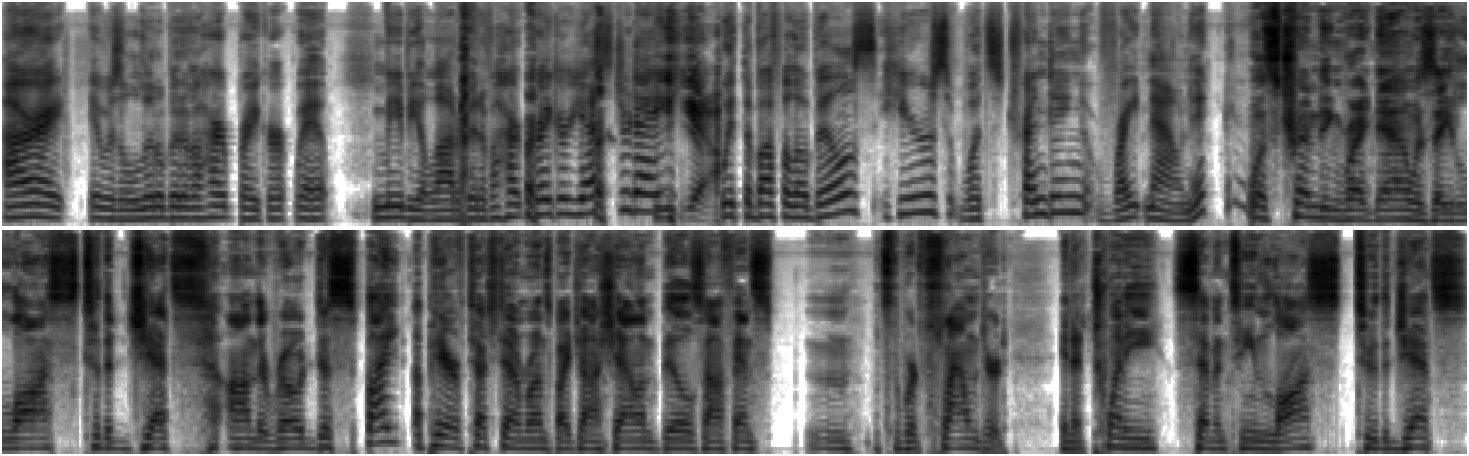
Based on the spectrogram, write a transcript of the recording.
All right. It was a little bit of a heartbreaker. Well, maybe a lot of bit of a heartbreaker yesterday Yeah. with the Buffalo Bills. Here's what's trending right now, Nick. What's trending right now is a loss to the Jets on the road, despite a pair of touchdown runs by Josh Allen. Bills offense, mm, what's the word, floundered in a 2017 loss to the Jets.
